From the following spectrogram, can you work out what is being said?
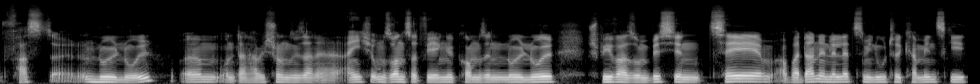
fast 0-0 äh, ähm, und dann habe ich schon gesagt, äh, eigentlich umsonst, dass wir hingekommen sind, 0-0. Spiel war so ein bisschen zäh, aber dann in der letzten Minute Kaminski.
